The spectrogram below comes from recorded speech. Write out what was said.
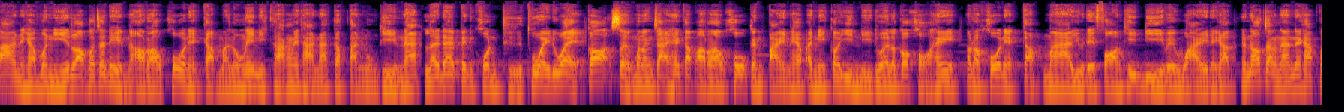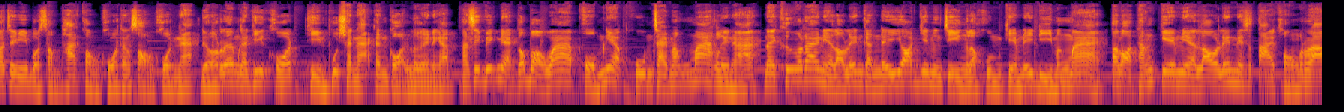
บ้างนะครับวันนี้เราก็จะได้เห็นอาราโคเนี่ยกลับมาลงเล่นอีกครั้งในฐานะกัปตันของทีมนะและได้เป็นคนถือถ้วยด้วย ก็เสริมกำลังใจให้กับอาราโคกันไปนะครับอันนี้ก็ยินดีด้วยแล้วก็ขอให้อาราโคเนี่ยกลับมาอยู่ในฟอร์มที่ดีไวๆนะครับและนอกจากนั้นนะครับก็จะมีบทสัมภาษณ์ของโค้ชทั้งสองคนนะเดี๋ยวเริ่มกันที่โค้ชทีมผู้ชนะกันก่อนเลยนะครับฮันซี่บิ๊กเนี่ยก็บอกว่าผมเนี่ยภูมิใจมากๆเลยนะในครึ่งแรกเนี่ยเราเล่นกันได้ยอดเยี่ยมจริงๆ เราคุมเกมได้ดีมากๆ ตลอดทั้งเกมเนี่ยเราเล่นในสไตล์ของเรา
